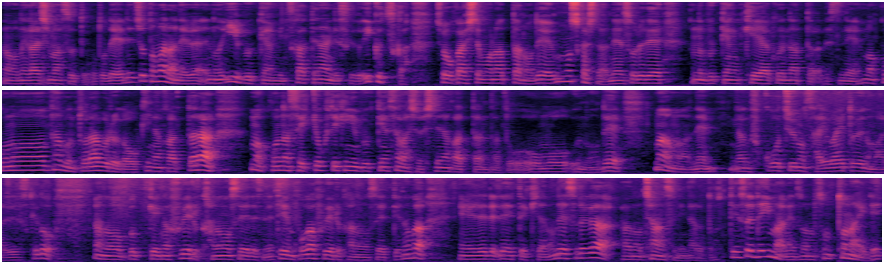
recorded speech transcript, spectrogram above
お願いしますってことで、で、ちょっとまだね、あのいい物件は見つかってないんですけど、いくつか紹介してもらったので、もしかしたらね、それであの物件が契約になったらですね、まあこの多分トラブルが起きなかったら、まあこんな積極的に物件探しはしてなかったんだと思うので、まあまあね、あの不幸中の幸いというのもあれですけど、あの物件が増える可能性ですね、店舗が増える可能性っていうのが、えー、出てきたので、それがあのチャンスになると。で、それで今ね、その都内で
